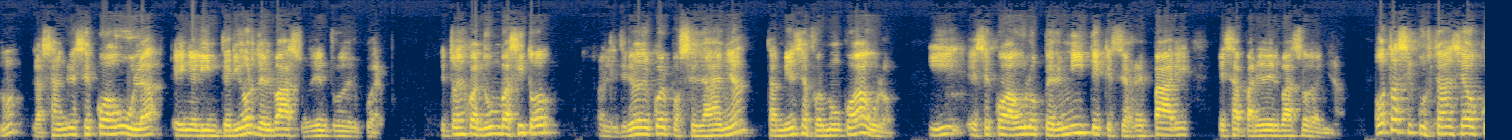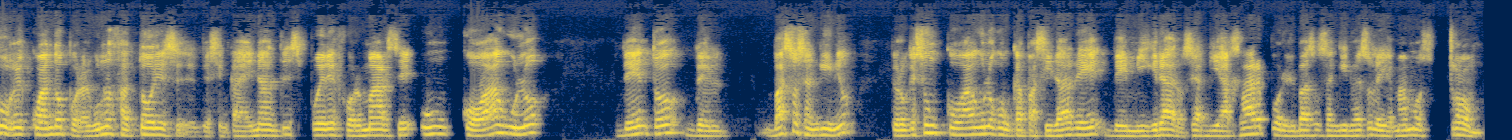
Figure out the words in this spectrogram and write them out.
¿no? la sangre se coagula en el interior del vaso, dentro del cuerpo. Entonces, cuando un vasito al interior del cuerpo se daña, también se forma un coágulo y ese coágulo permite que se repare esa pared del vaso dañado. Otra circunstancia ocurre cuando por algunos factores eh, desencadenantes puede formarse un coágulo dentro del vaso sanguíneo, pero que es un coágulo con capacidad de, de migrar, o sea, viajar por el vaso sanguíneo. Eso le llamamos trombo.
